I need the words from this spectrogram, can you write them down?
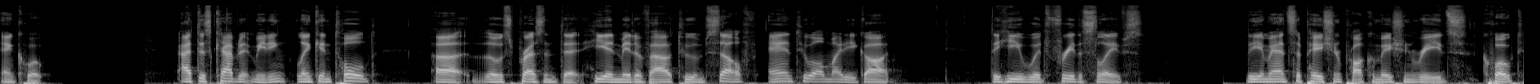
At this cabinet meeting, Lincoln told uh, those present that he had made a vow to himself and to Almighty God that he would free the slaves. The Emancipation Proclamation reads, quote,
